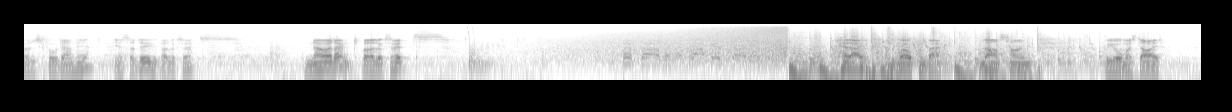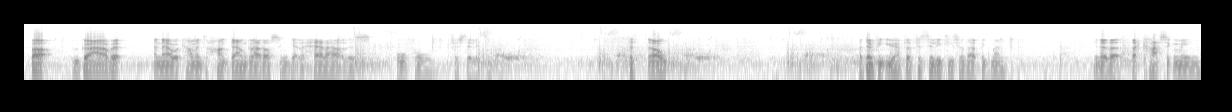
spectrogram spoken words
Do I just fall down here? Yes, I do, by the looks of it. No, I don't, by the looks of it. Hello, and welcome back. Last time, we almost died, but we got out of it, and now we're coming to hunt down GLaDOS and get the hell out of this awful facility. Fa oh. I don't think you have the facilities for that, big man. You know, that, that classic meme.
